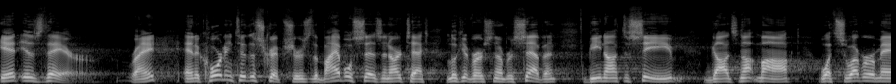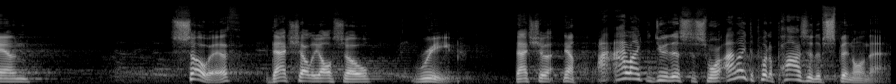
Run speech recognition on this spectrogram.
It is there, right? And according to the scriptures, the Bible says in our text, look at verse number seven be not deceived, God's not mocked. Whatsoever a man soweth, that shall he also reap. That should, now, I, I, like to do this this morning. I like to put a positive spin on that.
